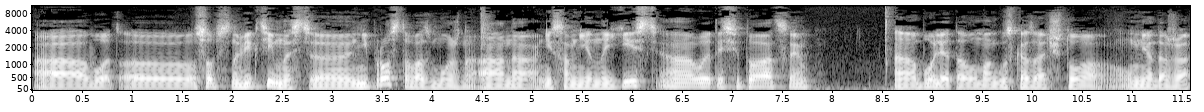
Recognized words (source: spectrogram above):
Э, вот. Э, собственно, виктимность э, не просто возможна, а она, несомненно, есть э, в этой ситуации. А, более того, могу сказать, что у меня даже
